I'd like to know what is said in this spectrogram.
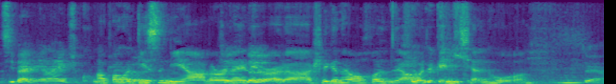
几百年来一直控制啊，包括迪士尼啊，都是那里边的，谁跟他们混，然后我就给你前途。对啊，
